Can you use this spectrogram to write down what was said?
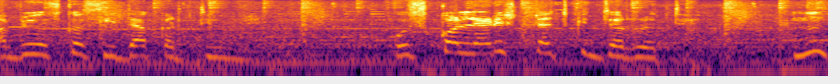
अभी उसको सीधा करती हूँ मैं। उसको लेडीज़ टच की ज़रूरत है। हम्म?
